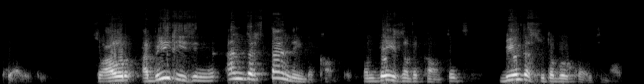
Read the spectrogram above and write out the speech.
quality. So our ability is in understanding the context and based on the context, build a suitable quality model.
